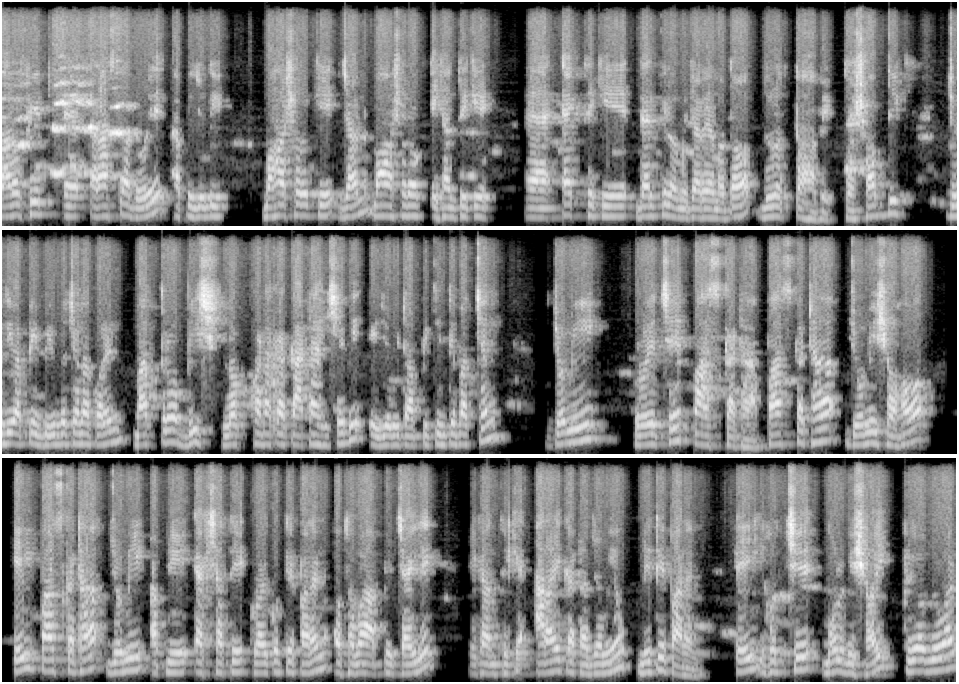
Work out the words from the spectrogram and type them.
বারো ফিট রাস্তা ধরে আপনি যদি মহাসড়কে যান, মহাসড়ক এখান থেকে এক থেকে দেড় কিলোমিটারের মতো দূরত্ব হবে। তো সব দিক যদি আপনি বিবেচনা করেন, মাত্র বিশ লক্ষ টাকা কাঠা হিসেবে এই জমিটা আপনি কিনতে পাচ্ছেন। জমি রয়েছে পাঁচ কাঠা। পাঁচ কাঠা জমি সহ এই পাঁচ কাঠা জমি আপনি একসাথে ক্রয় করতে পারেন অথবা আপনি চাইলে এখান থেকে আড়াই কাঠা জমিও নিতে পারেন। এই হচ্ছে মূল বিষয়। প্রিয় ভিউয়ার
